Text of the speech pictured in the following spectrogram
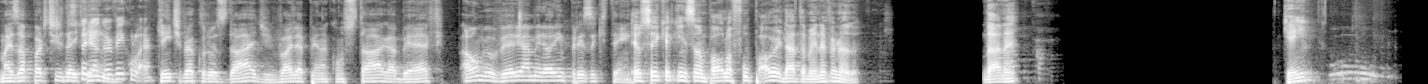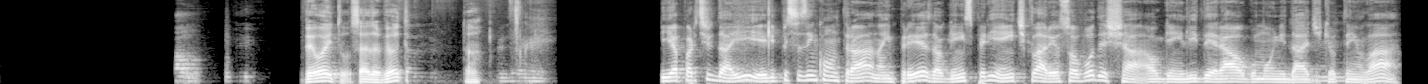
Mas a partir daí, Historiador quem, veicular. quem tiver curiosidade, vale a pena consultar a HBF. Ao meu ver, é a melhor empresa que tem. Eu sei que aqui em São Paulo a Full Power dá também, né, Fernando? Dá, né? Quem? V8? César V8? Tá. E a partir daí, ele precisa encontrar na empresa alguém experiente. Claro, eu só vou deixar alguém liderar alguma unidade que eu tenho lá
